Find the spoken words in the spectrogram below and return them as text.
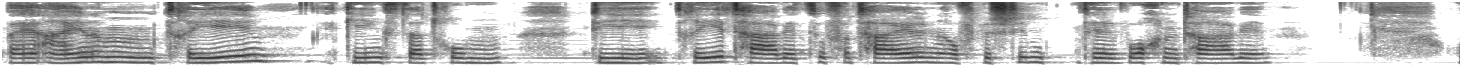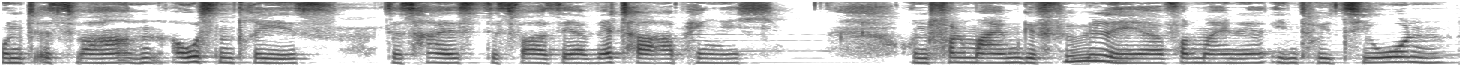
Bei einem Dreh ging es darum, die Drehtage zu verteilen auf bestimmte Wochentage. Und es waren Außendrehs. Das heißt, es war sehr wetterabhängig. Und von meinem Gefühl her, von meiner Intuition,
